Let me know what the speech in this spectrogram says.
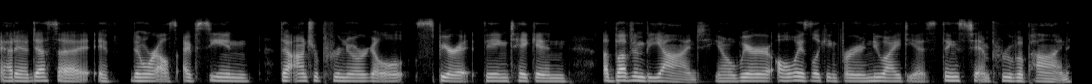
at Andesa, if nowhere else, I've seen the entrepreneurial spirit being taken above and beyond. You know, we're always looking for new ideas, things to improve upon,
